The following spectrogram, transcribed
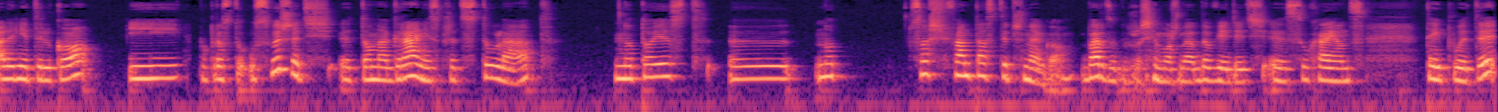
ale nie tylko. I po prostu usłyszeć to nagranie sprzed 100 lat, no to jest e, no, coś fantastycznego. Bardzo dużo się można dowiedzieć, e, słuchając tej płyty,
